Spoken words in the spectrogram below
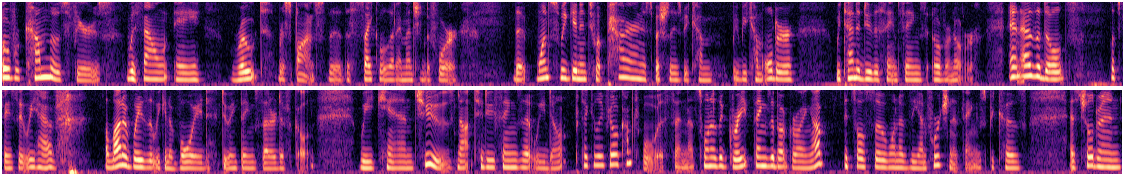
overcome those fears without a rote response, the the cycle that I mentioned before. That once we get into a pattern, especially as we become we become older, we tend to do the same things over and over. And as adults, let's face it, we have a lot of ways that we can avoid doing things that are difficult. We can choose not to do things that we don't particularly feel comfortable with, and that's one of the great things about growing up. It's also one of the unfortunate things because as children,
